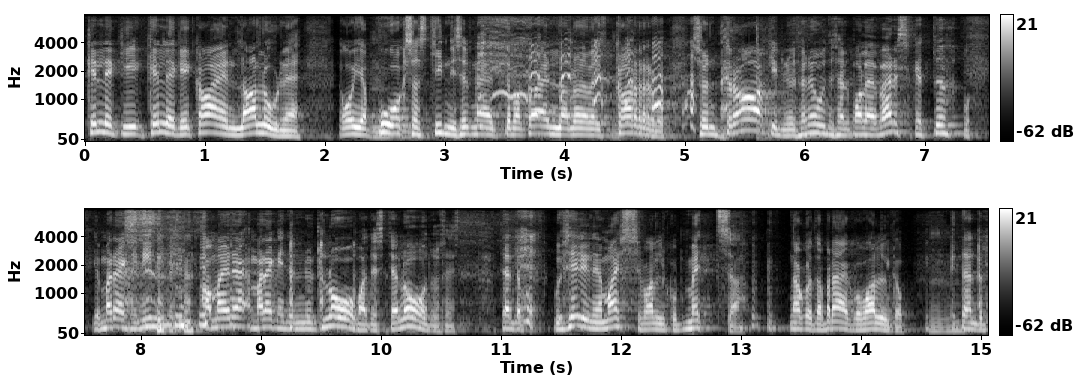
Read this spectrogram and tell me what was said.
kellegi, kellegi kaenlalune hoiab puu oksast kinni, sa näed tema kaenlal olevaid karvu. see on traagiline, see nõude, seal pole värsket õhku ja ma räägin inimestest, aga ma ei räägi, ma räägin teile nüüd loomadest ja loodusest. tähendab, kui selline mass valgub metsa, nagu ta praegu valgub, tähendab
